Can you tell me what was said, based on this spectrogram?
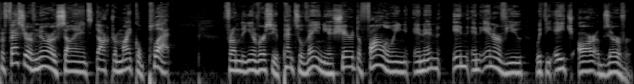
Professor of neuroscience Dr. Michael Platt from the University of Pennsylvania shared the following in an, in an interview with the HR Observer.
